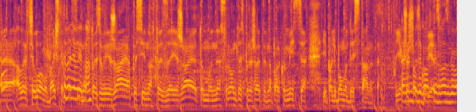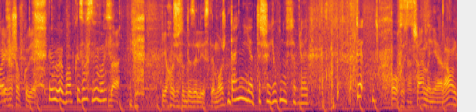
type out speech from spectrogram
Е, але в цілому, бачите, Тебе не постійно видно. хтось виїжджає, постійно хтось заїжджає, тому не соромтесь, приїжджайте на паркомісця і по-любому десь станете. Якщо він що буде бабки кувет. з вас збивати. Якщо що в кувет. Він буде бабки з вас збивати. Да. Я хочу сюди залізти, можна? Да ні, ти що, йобнувся, блядь. Ти Похуй, sunshine, мені раунд.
